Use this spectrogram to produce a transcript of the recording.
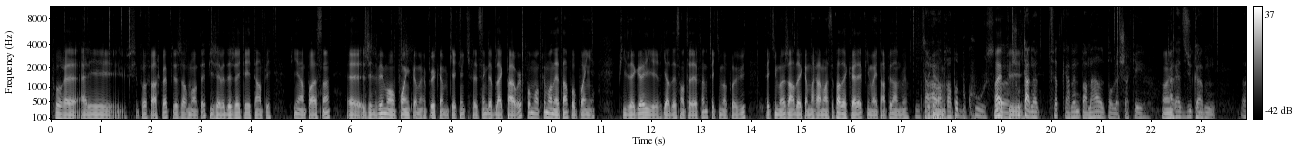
pour euh, aller, je sais pas faire quoi, puis là, je remontais, puis j'avais déjà été étampé. Puis en passant, euh, j'ai levé mon poing comme un peu comme quelqu'un qui fait le signe de Black Power pour montrer mon étampe au poignet. Puis le gars, il regardait son téléphone, fait qu'il m'a pas vu. Fait qu'il m'a genre de, comme ramassé par le collet, puis il m'a étampé dans le mur. Ça en même- prend pas beaucoup, ça. Ouais, Je puis- trouve que t'en as fait quand même pas mal pour le choquer. Ouais. T'aurais dû comme euh,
